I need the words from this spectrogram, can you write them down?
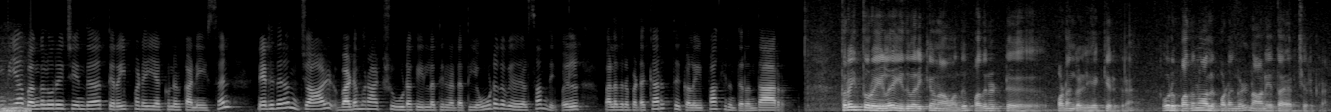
இந்தியா பெங்களூரைச் சேர்ந்த திரைப்பட இயக்குனர் கணேசன் நேற்று தினம் ஜாழ் வடமராட்சி ஊடக இல்லத்தில் நடத்திய ஊடகவியல் சந்திப்பில் பலதரப்பட்ட கருத்துக்களை பகிர்ந்திருந்தார். திரைத்துறையில் இது வரைக்கும் நான் வந்து பதினெட்டு படங்கள் இயக்கியிருக்கிறேன். ஒரு பதினாலு படங்கள் நானே தயாரிச்சிருக்கிறேன்.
